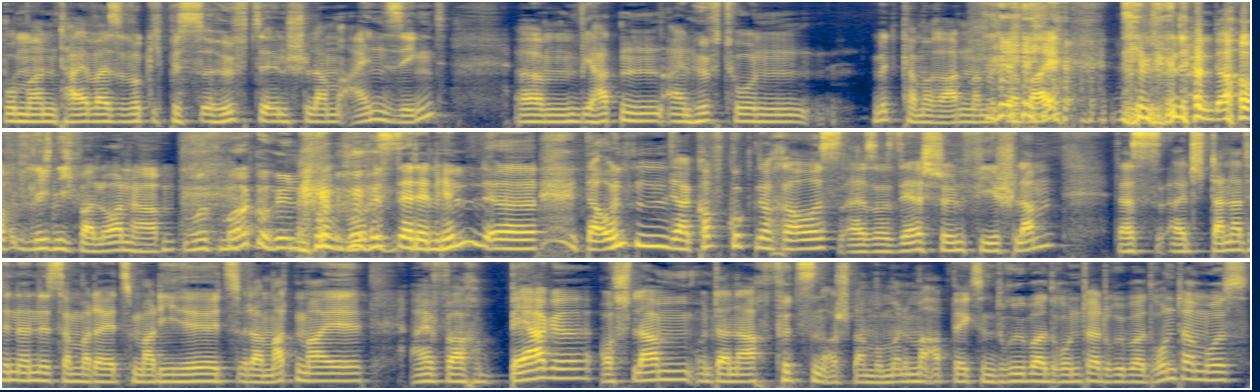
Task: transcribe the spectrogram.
wo man teilweise wirklich bis zur Hüfte in Schlamm einsinkt. Ähm, wir hatten einen Hüfthohen Mitkameraden mal mit dabei, den wir dann da hoffentlich nicht verloren haben. Wo ist Marco hin? Wo ist der denn hin? Äh, da unten, der Kopf guckt noch raus. Also sehr schön viel Schlamm. Das als Standardhindernis haben wir da jetzt Muddy Hills oder Mud Mile. Einfach Berge aus Schlamm und danach Pfützen aus Schlamm, wo man immer abwechselnd drüber, drunter, drüber, drunter muss.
